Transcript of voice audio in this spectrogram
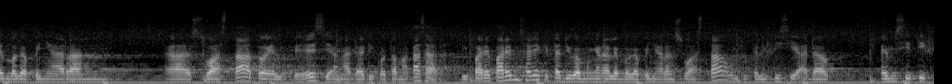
lembaga penyiaran uh, swasta atau LPS yang ada di Kota Makassar. Di Parepare misalnya kita juga mengenal lembaga penyiaran swasta untuk televisi ada MCTV,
